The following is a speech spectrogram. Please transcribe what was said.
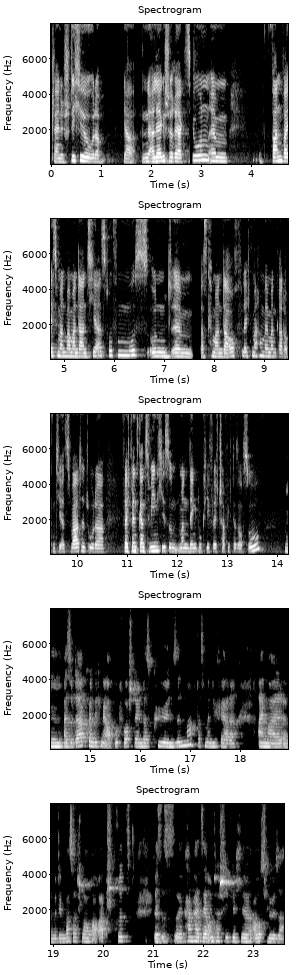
kleine Stiche oder ja, eine Mhm. allergische Reaktion, ähm, wann weiß man, wann man da einen Tierarzt rufen muss? Und ähm, was kann man da auch vielleicht machen, wenn man gerade auf den Tierarzt wartet? Oder vielleicht, wenn es ganz wenig ist und man denkt, okay, vielleicht schaffe ich das auch so? Hm, also da könnte ich mir auch gut vorstellen, dass Kühlen Sinn macht, dass man die Pferde einmal äh, mit dem Wasserschlauch auch abspritzt. Das ist, äh, kann halt sehr unterschiedliche Auslöser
